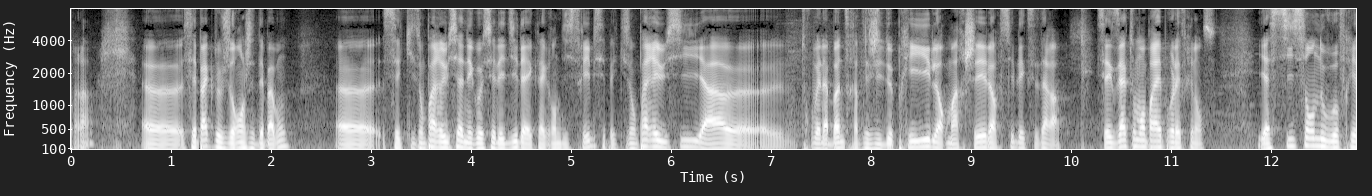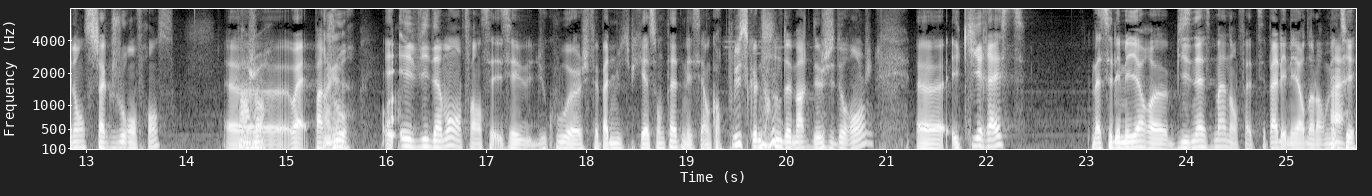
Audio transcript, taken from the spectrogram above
voilà, euh, c'est pas que le jus d'orange n'était pas bon. Euh, c'est qu'ils n'ont pas réussi à négocier les deals avec la grande distrib, c'est qu'ils n'ont pas réussi à euh, trouver la bonne stratégie de prix, leur marché, leur cible, etc. C'est exactement pareil pour les freelances. Il y a 600 nouveaux freelances chaque jour en France. Euh, Par jour Ouais, par jour. Wow. Et évidemment, enfin, c'est du coup, je fais pas de multiplication de tête, mais c'est encore plus que le nombre de marques de jus d'orange. Et qui restent, bah, c'est les meilleurs businessmen en fait. C'est pas les meilleurs dans leur Ouais.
